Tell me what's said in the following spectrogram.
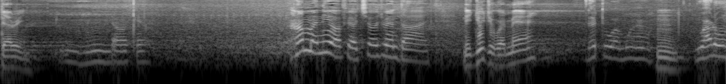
burying. Mm-hmm. Okay. How many of your children died? ni juju were me de to wa mu hã hmm. yuaro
